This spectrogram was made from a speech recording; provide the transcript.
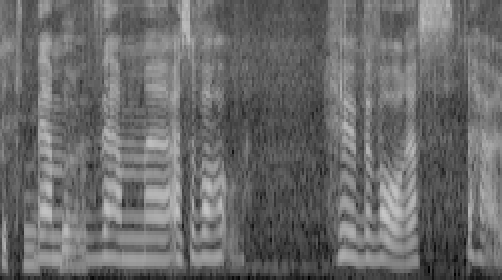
1700. Vem, vem, alltså vad, hur bevaras det här?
